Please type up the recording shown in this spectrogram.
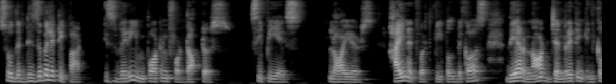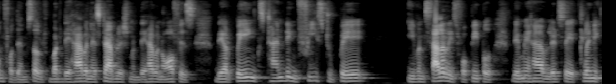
So the disability part is very important for doctors C P S lawyers high net worth people because they are not generating income for themselves but they have an establishment they have an office they are paying standing fees to pay even salaries for people. They may have let's say a clinic.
